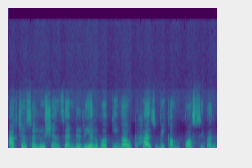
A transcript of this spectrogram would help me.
Actual solutions and real working out has become possible.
